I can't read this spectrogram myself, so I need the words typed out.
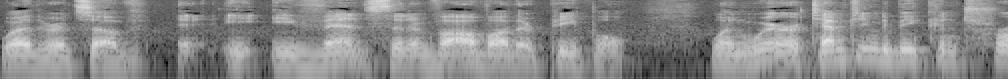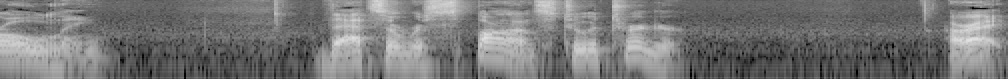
whether it's of e- events that involve other people. When we're attempting to be controlling, that's a response to a trigger. All right.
